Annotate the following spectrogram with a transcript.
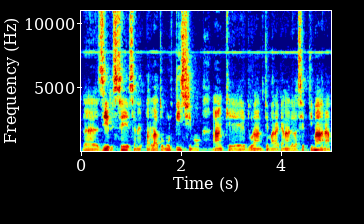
eh, Zirse, se ne è parlato moltissimo anche durante Maracanà della settimana.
